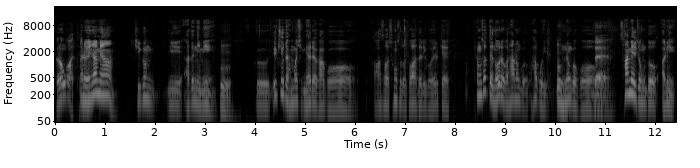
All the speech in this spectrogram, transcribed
그런 것 같아요. 아니 왜냐면 지금 이 아드님이 음. 그 일주일에 한 번씩 내려가고 가서 청소도 도와드리고 이렇게 평소 때 노력을 하는 거 하고 이- 있는 거고 네. 3일 정도 아니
